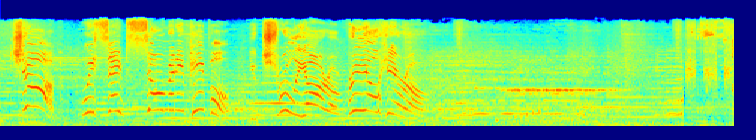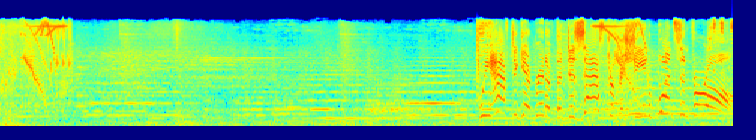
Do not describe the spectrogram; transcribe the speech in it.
Good job! We saved so many people! You truly are a real hero! We have to get rid of the disaster machine once and for all!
